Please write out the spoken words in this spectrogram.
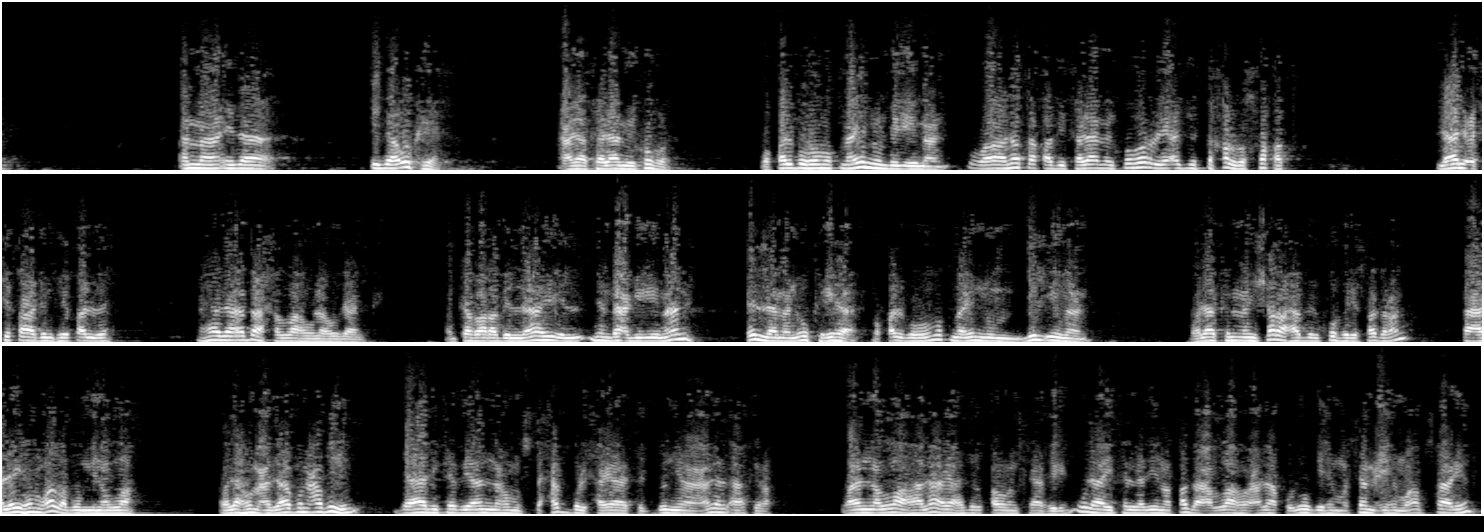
أما إذا إذا أكره على كلام الكفر وقلبه مطمئن بالإيمان ونطق بكلام الكفر لأجل التخلص فقط لا لاعتقاد في قلبه. هذا أباح الله له ذلك. من كفر بالله من بعد إيمانه إلا من أكره وقلبه مطمئن بالإيمان. ولكن من شرح بالكفر صدرا فعليهم غضب من الله ولهم عذاب عظيم. ذلك بأنهم استحبوا الحياة الدنيا على الآخرة وأن الله لا يهدي القوم الكافرين. أولئك الذين طبع الله على قلوبهم وسمعهم وأبصارهم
